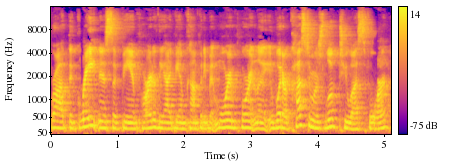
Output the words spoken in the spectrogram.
brought the greatness of being part of the IBM company, but more importantly, and what our customers look to us for.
